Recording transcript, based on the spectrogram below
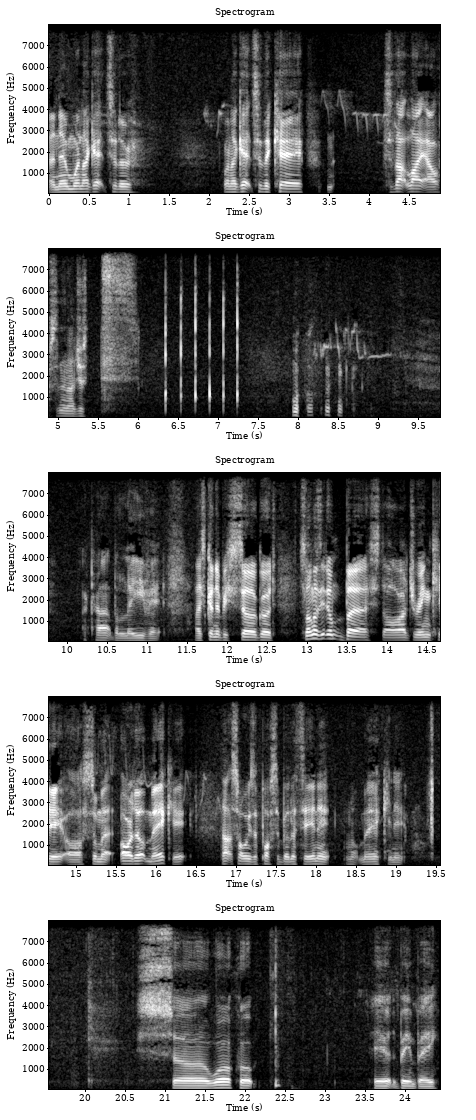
and then when I get to the when I get to the cape to that lighthouse and then I just I can't believe it. It's going to be so good. As long as it don't burst or I drink it or some or I don't make it that's always a possibility in it? Not making it. So woke up here at the B&B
